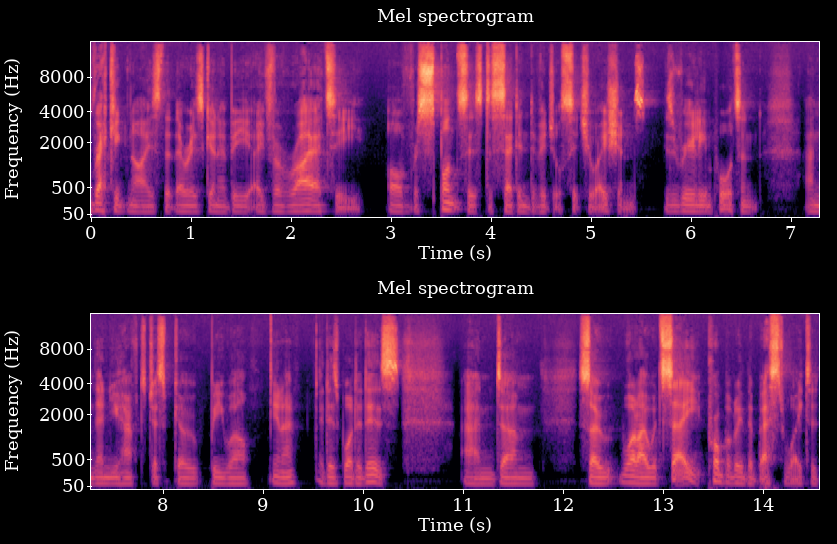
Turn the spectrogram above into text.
recognize that there is going to be a variety of responses to said individual situations is really important. And then you have to just go be well, you know, it is what it is. And um, so, what I would say, probably the best way to,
